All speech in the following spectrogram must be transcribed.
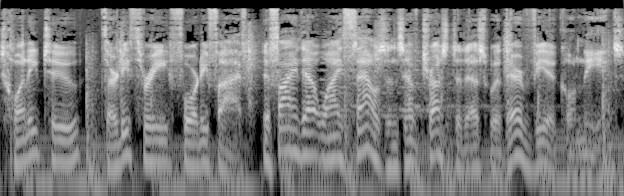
22 33 45 to find out why thousands have trusted us with their vehicle needs.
